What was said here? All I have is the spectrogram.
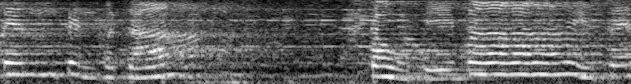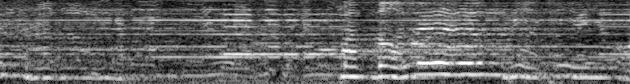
เด่นเป็นประจำ เก้าปีมาให้นหักมักบ่เลื่อมให้เชียร์ยอ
